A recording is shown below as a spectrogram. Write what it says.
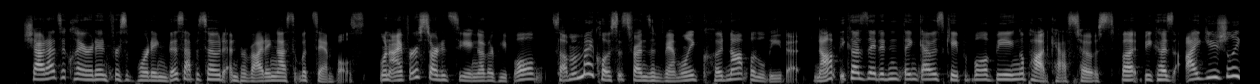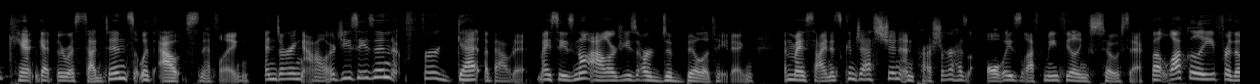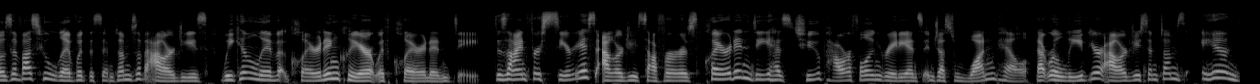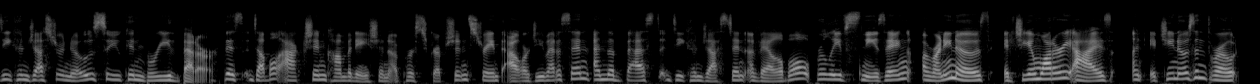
Shout out to Claritin for supporting this episode and providing us with samples. When I first started seeing other people, some of my closest friends and family could not believe it. Not because they didn't think I was capable of being a podcast host, but because I usually can't get through a sentence without sniffling. And during allergy season, forget about it. My seasonal allergies are debilitating, and my sinus congestion and pressure has always left me feeling so sick. But luckily, for those of us who live with the symptoms of allergies, we can live Claritin Clear with Claritin D. Designed for serious allergy sufferers, Claritin D has two powerful ingredients in just one pill that relieve your allergy symptoms and decongest your nose so you can breathe better. This double action combination of prescription strength allergy medicine and the best decongestant available relieves sneezing, a runny nose, itchy and watery eyes, an itchy nose and throat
